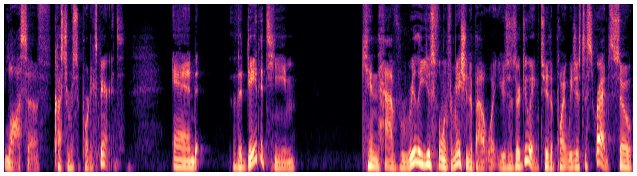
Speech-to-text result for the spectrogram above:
loss of customer support experience. And the data team can have really useful information about what users are doing to the point we just described. So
